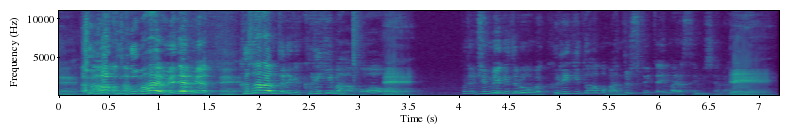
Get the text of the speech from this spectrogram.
예. 정말 궁금해요. 왜냐면 네. 그 사람들에게 그리기만 하고 예. 근데 지금 얘기 들어보면 그리기도 하고 만들 수도 있다 이 말씀이잖아요. 예.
